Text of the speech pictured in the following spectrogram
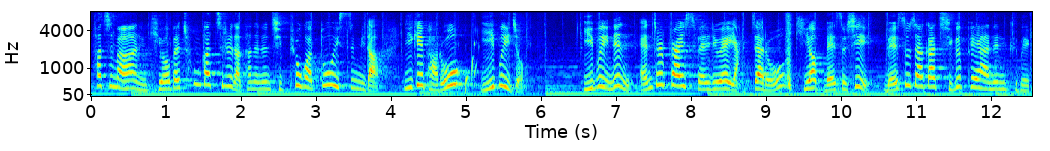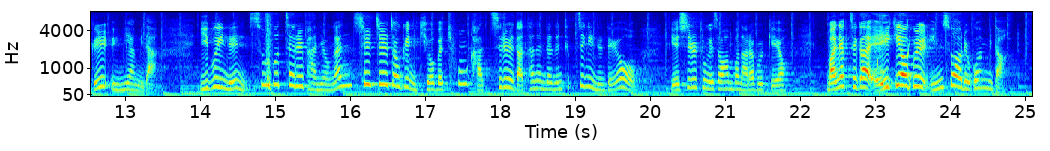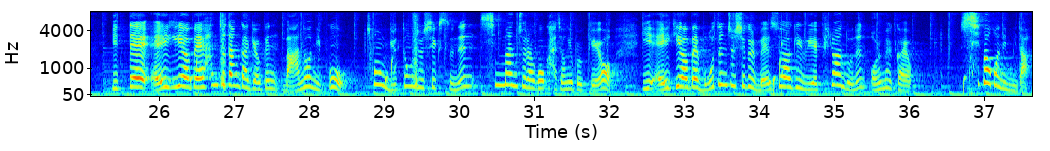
하지만 기업의 총 가치를 나타내는 지표가 또 있습니다. 이게 바로 EV죠. EV는 Enterprise Value의 약자로 기업 매수 시 매수자가 지급해야 하는 금액을 의미합니다. EV는 순부채를 반영한 실질적인 기업의 총 가치를 나타낸다는 특징이 있는데요. 예시를 통해서 한번 알아볼게요. 만약 제가 A 기업을 인수하려고 합니다. 이때 A 기업의 한 주당 가격은 만 원이고 총 유통 주식 수는 10만 주라고 가정해 볼게요. 이 A 기업의 모든 주식을 매수하기 위해 필요한 돈은 얼마일까요? 10억 원입니다.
